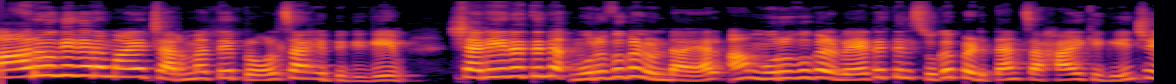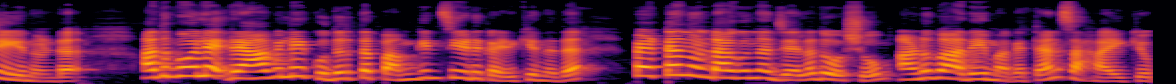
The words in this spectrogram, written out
ആരോഗ്യകരമായ ചർമ്മത്തെ പ്രോത്സാഹിപ്പിക്കുകയും ശരീരത്തിന് മുറിവുകൾ ഉണ്ടായാൽ ആ മുറിവുകൾ വേഗത്തിൽ സുഖപ്പെടുത്താൻ സഹായിക്കുകയും ചെയ്യുന്നുണ്ട്. അതുപോലെ രാവിലെ കുതിർത്ത പംകിൻ സീഡ് കഴിക്കുന്നത് പെട്ടെന്നുണ്ടാകുന്ന ജലദോഷവും അണുബാധയും അകറ്റാൻ സഹായിക്കും.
